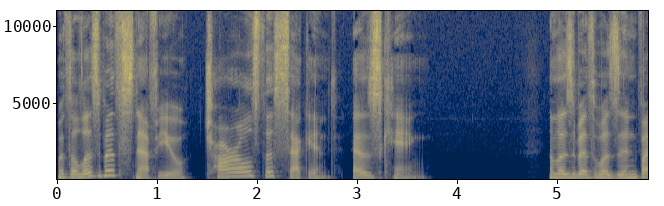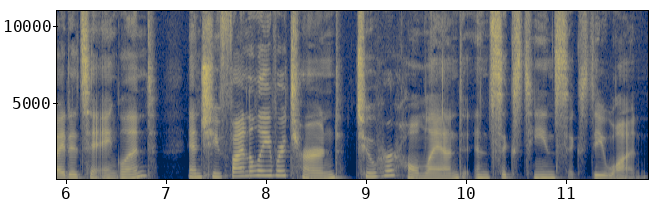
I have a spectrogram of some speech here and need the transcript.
with Elizabeth's nephew, Charles II, as king. Elizabeth was invited to England and she finally returned to her homeland in 1661.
